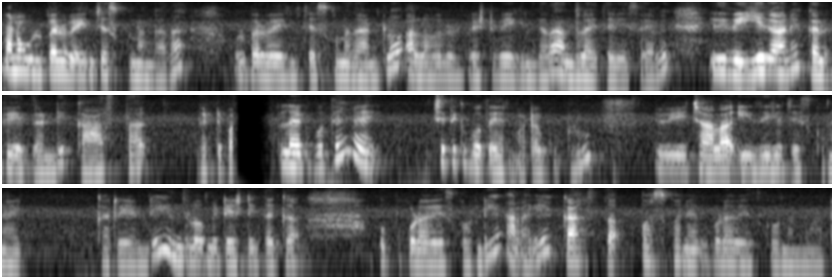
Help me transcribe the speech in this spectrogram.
మనం ఉల్లిపాయలు వేయించేసుకున్నాం కదా. ఉల్లిపాయలు వేయించేసుకున్న దాంట్లో అల్లం వెల్లుల్లి పేస్ట్ వేగింది కదా అందులో అయితే వేసేయాలి. ఇది వెయ్యగానే కలిపేయద్దండి. కాస్త గట్టి లేకపోతే చితికిపోతాయి అన్నమాట గుడ్లు. ఇవి చాలా ఈజీగా చేసుకునే కర్రీ అండి. ఇందులో మీ టేస్ట్కి తగ్గ ఉప్పు కూడా వేసుకోండి. అలాగే కాస్త పసుపు అనేది కూడా వేసుకోండి అనమాట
